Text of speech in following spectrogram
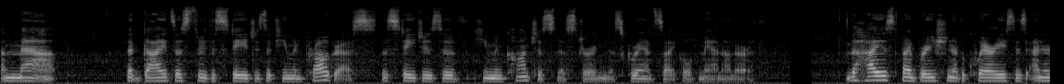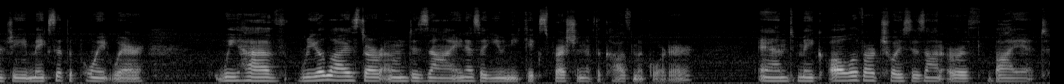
a map that guides us through the stages of human progress, the stages of human consciousness during this grand cycle of man on Earth. The highest vibration of Aquarius's energy makes it the point where we have realized our own design as a unique expression of the cosmic order and make all of our choices on Earth by it.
